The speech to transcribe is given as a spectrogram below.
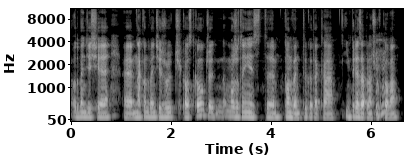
odbędzie się na konwencie Rzuć Kostką, czy no, może to nie jest konwent, tylko taka impreza planszówkowa.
